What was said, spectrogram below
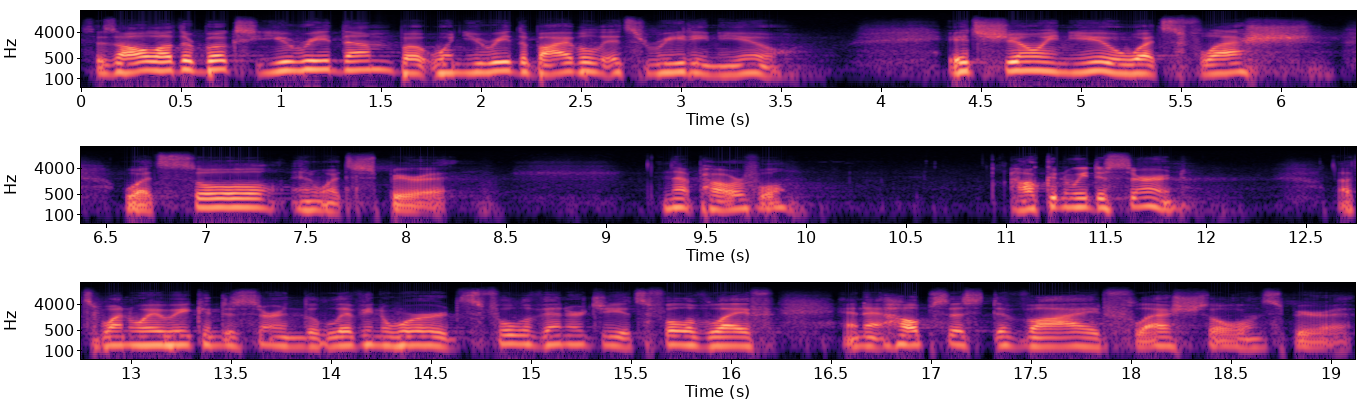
Says, All other books, you read them, but when you read the Bible, it's reading you. It's showing you what's flesh, what's soul, and what's spirit. Isn't that powerful? How can we discern? That's one way we can discern the living word. It's full of energy, it's full of life, and it helps us divide flesh, soul, and spirit.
